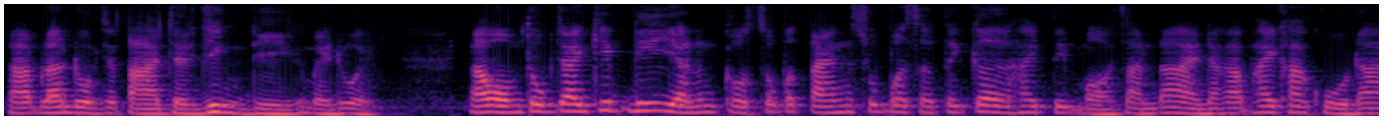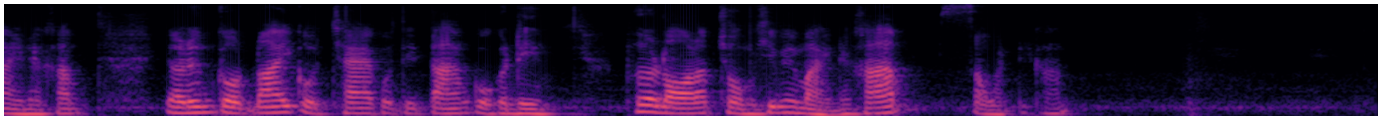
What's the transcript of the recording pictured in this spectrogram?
นะครับแล้วดวงชะตาจะยิ่งดีขึ้นไปด้วย นะครับผมถูกใจคลิปนี้อย่าลืมกดซุปเปอร์แตงซุปเปอร์สติกเกอร์ให้ติดหมอสันได้นะครับ ให้ค่าครูได้นะครับ อย่าลืมกดไลค์กดแชร์กดติดตามกดกระดิ่งเพื่อรอรับชมคลิปใหม่ๆนะครับ สวัสดีครับ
